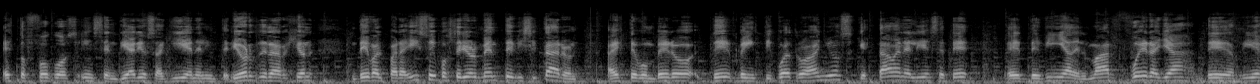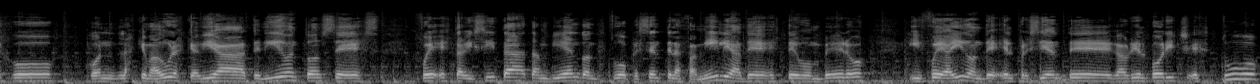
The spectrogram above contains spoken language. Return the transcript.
estos focos incendiarios aquí en el interior de la región de Valparaíso y posteriormente visitaron a este bombero de 24 años que estaba en el IST eh, de Viña del Mar, fuera ya de riesgo con las quemaduras que había tenido, entonces fue esta visita también donde estuvo presente la familia de este bombero y fue ahí donde el presidente Gabriel Boric estuvo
